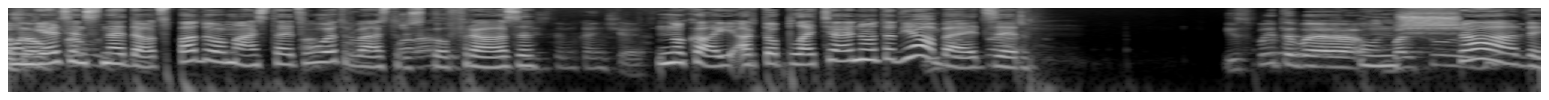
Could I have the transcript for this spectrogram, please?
Un Jelcins nedaudz padomājis, teica otru vēsturisko frāzi. Nu kā, ar to pleķaino tad jābeidz ir. Un šādi,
